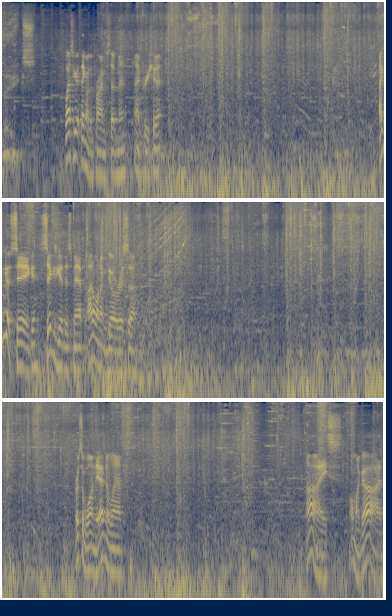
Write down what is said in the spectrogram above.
Well, that's a great thing with the Prime sub, man. I appreciate it. I can go Sig. Sig's good this map. I don't want to go Orisa. Orisa one. They have no lamp. Nice. Oh my god.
